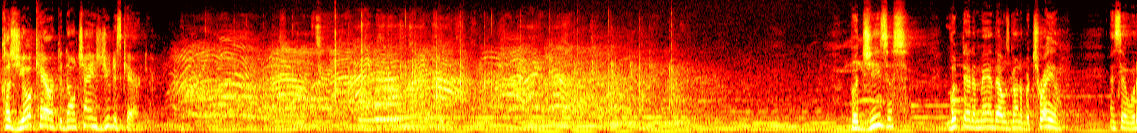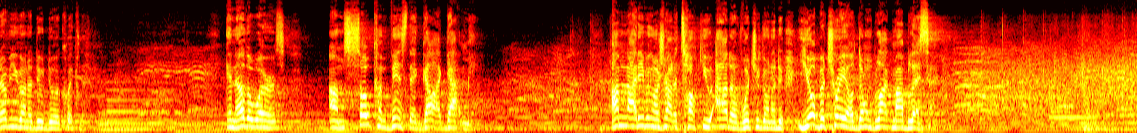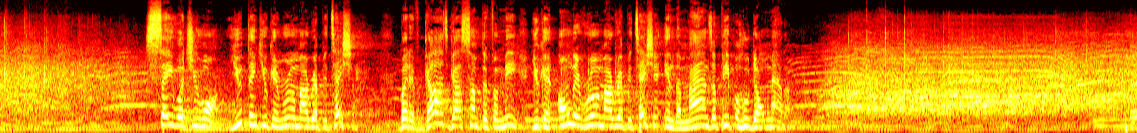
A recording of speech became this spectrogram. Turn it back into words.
Because your character don't change Judas' character. But Jesus looked at a man that was going to betray him and said, Whatever you're going to do, do it quickly. In other words, I'm so convinced that God got me. I'm not even going to try to talk you out of what you're going to do. Your betrayal don't block my blessing. Say what you want. You think you can ruin my reputation. But if God's got something for me, you can only ruin my reputation in the minds of people who don't matter.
